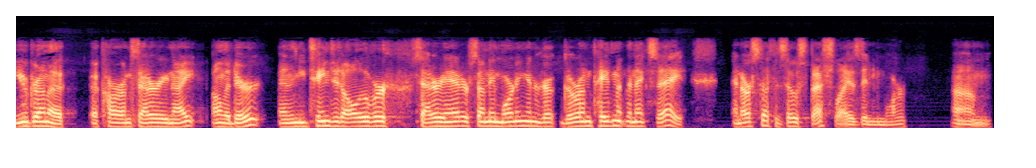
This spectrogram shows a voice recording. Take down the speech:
you'd run a, a car on Saturday night on the dirt and then you change it all over Saturday night or Sunday morning and go run pavement the next day. And our stuff is so specialized anymore. Um,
